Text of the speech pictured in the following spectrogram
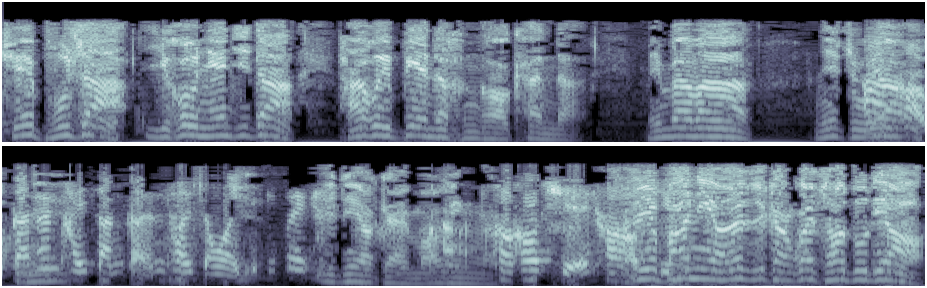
学菩萨以后年纪大还会变得很好看的，明白吗？你主要、啊，好，感恩台长，感恩台长，我一定会一定要改毛病了。好好学，好好学还有。把你儿子赶快超度掉，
